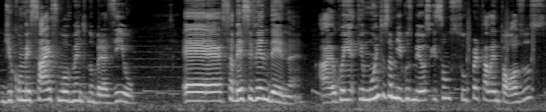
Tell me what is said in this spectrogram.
de começar esse movimento no Brasil, é saber se vender, né? Ah, eu conheço, tem muitos amigos meus que são super talentosos,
